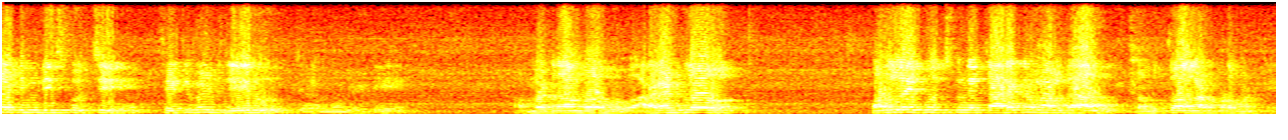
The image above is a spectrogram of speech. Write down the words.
నటిని తీసుకొచ్చి సెటిల్మెంట్ చేయరు. జగన్మోహన్ అంబటరాం బాబు అరగంటలో పనులు అయిపోచుకునే కార్యక్రమాలు కాదు ప్రభుత్వాలు నడపడం అంటే.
